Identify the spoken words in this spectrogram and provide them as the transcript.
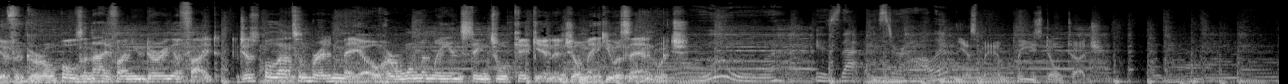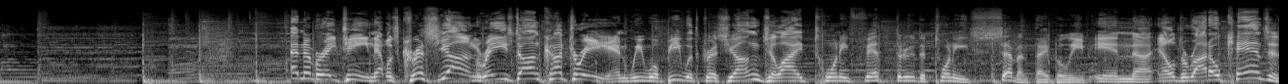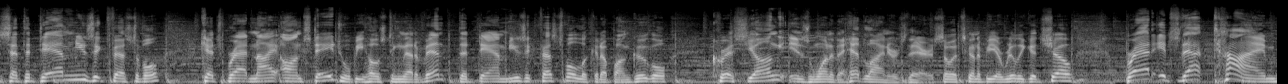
If a girl pulls a knife on you during a fight, just pull out some bread and mayo. Her womanly instincts will kick in and she'll make you a sandwich. Ooh, is that Mr. Holland? Yes, ma'am. Please don't touch. At number 18, that was Chris Young, Raised on Country. And we will be with Chris Young July 25th through the 27th, I believe, in uh, El Dorado, Kansas at the Damn Music Festival. Catch Brad and I on stage. We'll be hosting that event, the Damn Music Festival. Look it up on Google. Chris Young is one of the headliners there, so it's going to be a really good show. Brad, it's that time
